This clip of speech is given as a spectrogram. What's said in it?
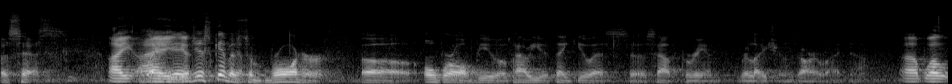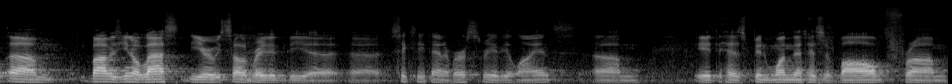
assess? I, I just give us a broader uh, overall view of how you think U.S.-South uh, Korean relations are right now. well, um, Bob, as you know, last year we celebrated the uh, uh, 60th anniversary of the alliance. Um, it has been one that has evolved from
